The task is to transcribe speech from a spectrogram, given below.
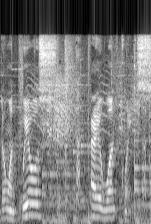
Don't want quills. I want coins.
